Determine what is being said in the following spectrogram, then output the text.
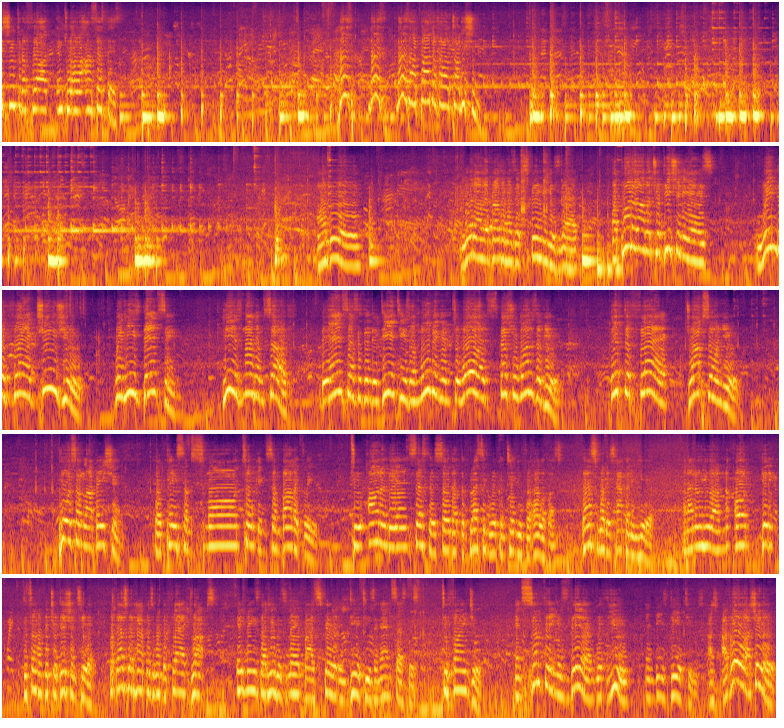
to the flag and to our ancestors. That is, that is, that is our part of our tradition. What our brother was explaining is that a part of our tradition is when the flag choose you, when he's dancing, he is not himself. The ancestors and the deities are moving him towards special ones of you. If the flag drops on you, pour some libation or pay some small token symbolically to honor the ancestors so that the blessing will continue for all of us. That's what is happening here. And I know you are all getting acquainted to some of the traditions here, but that's what happens when the flag drops. It means that he was led by spirit and deities and ancestors to find you. And something is there with you and these deities. Ago Ashelo.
